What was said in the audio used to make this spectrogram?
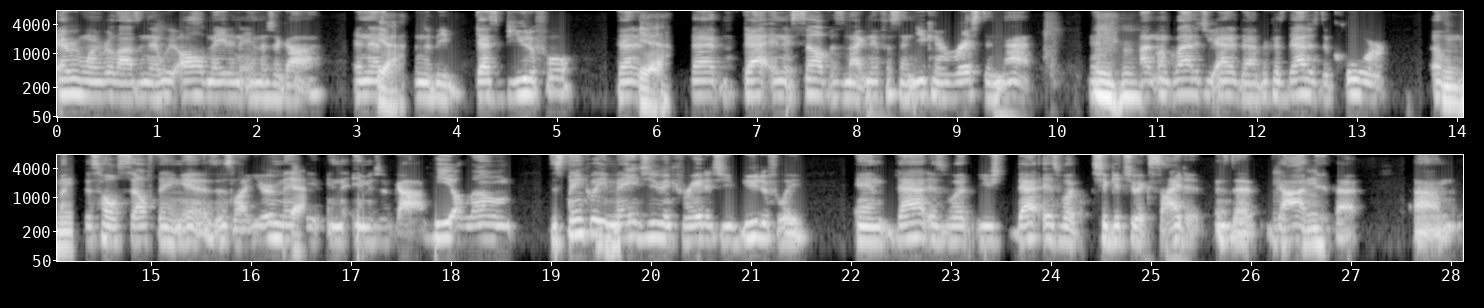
everyone realizing that we all made in the image of God, and that's Yeah. to be that's beautiful. That. Yeah. that that in itself is magnificent. You can rest in that. And Mhm. I'm, I'm glad that you added that because that is the core of Mhm. what this whole self thing is. It's like you're made Yeah. in the image of God. He alone distinctly Mhm. made you and created you beautifully. And that is what you, that is what should get you excited is that God Mhm. did that. Um,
